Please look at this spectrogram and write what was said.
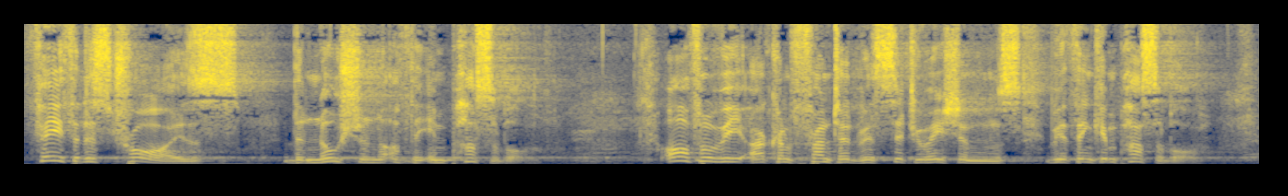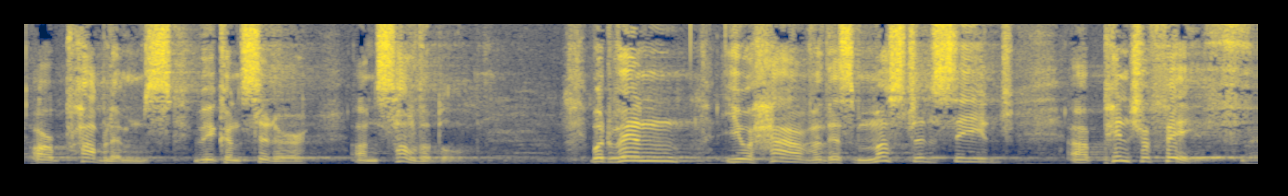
Faith destroys the notion of the impossible. Often we are confronted with situations we think impossible or problems we consider unsolvable. But when you have this mustard seed uh, pinch of faith,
